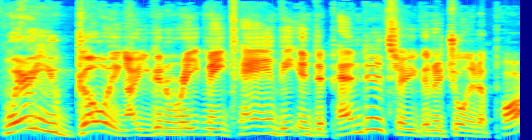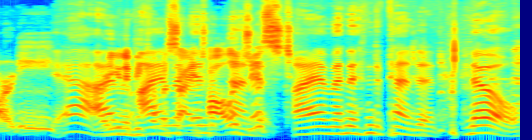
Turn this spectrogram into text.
where are you going. Are you going to maintain the independence? Are you going to join a party? Yeah, are you going to become I'm a Scientologist? I am an independent. No,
